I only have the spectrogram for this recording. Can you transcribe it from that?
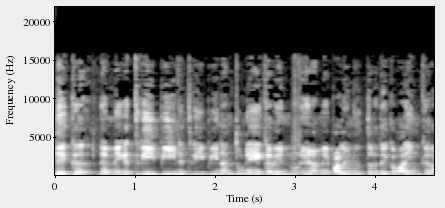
දෙක. දැම් මේක 3පීන 3පී නම් තුනේ එක වෙන්න එනම් මේ පලිනි උත්තර දෙකම අයින් කර.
